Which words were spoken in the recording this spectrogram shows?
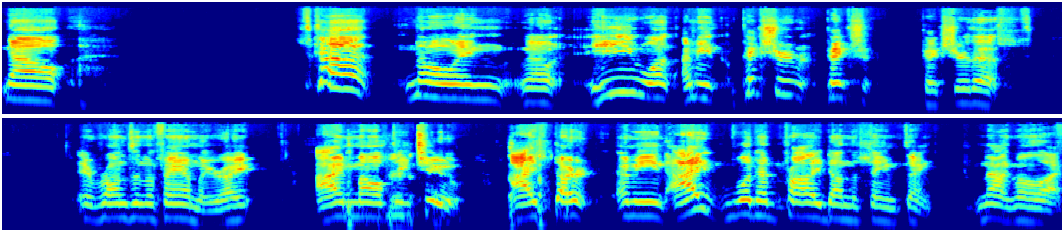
Now, Scott, knowing well, he was. I mean, picture, picture, picture this. It runs in the family, right? I'm mouthy too. I start. I mean, I would have probably done the same thing. Not gonna lie.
